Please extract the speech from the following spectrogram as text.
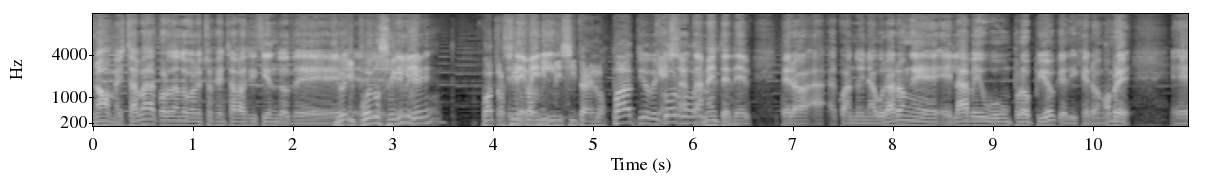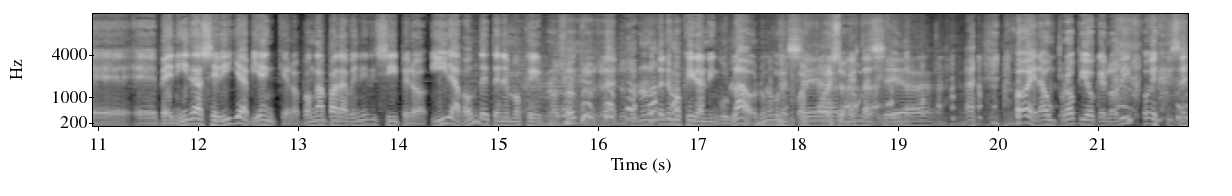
No, me estaba acordando con esto que estabas diciendo de... y puedo de- seguir, de- ¿eh? 400.000 venir- visitas en los patios de Que Córdoba. Exactamente, de- pero a- cuando inauguraron eh, el AVE hubo un propio que dijeron, hombre, eh, eh, venir a Sevilla, bien, que lo pongan para venir, sí, pero ir a dónde tenemos que ir nosotros, o sea, nosotros no tenemos que ir a ningún lado, ¿no? No por, me por- por sea, eso que no me estás diciendo. No, era un propio que lo dijo, y se-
